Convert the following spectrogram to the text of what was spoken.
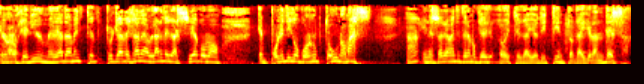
el Rogerío inmediatamente, tú ya dejas de hablar de García como el político corrupto uno más. ¿ah? Y necesariamente tenemos que, oh, este gallo es distinto, acá hay grandeza.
